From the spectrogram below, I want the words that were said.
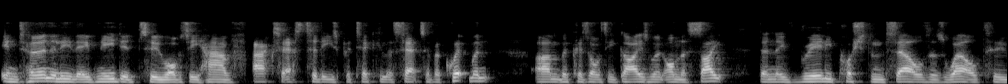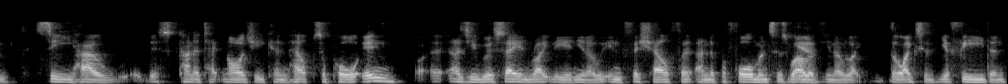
internally they've needed to obviously have access to these particular sets of equipment um, because obviously guys weren't on the site. Then they've really pushed themselves as well to see how this kind of technology can help support in, as you were saying rightly, in you know in fish health and the performance as well yeah. of you know like the likes of your feed and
